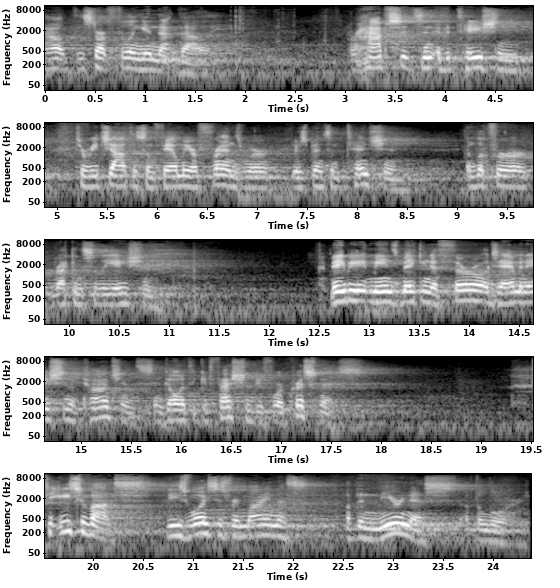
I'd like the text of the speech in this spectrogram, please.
how to start filling in that valley. Perhaps it's an invitation to reach out to some family or friends where there's been some tension and look for reconciliation. Maybe it means making a thorough examination of conscience and going to confession before Christmas. To each of us, these voices remind us of the nearness of the Lord,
